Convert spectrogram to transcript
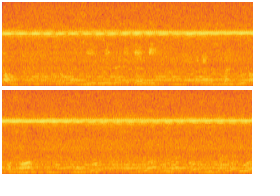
tau Nombor IC Malaysia ni TMB Tanah sebat 240 Lepas tu 2, dua 322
